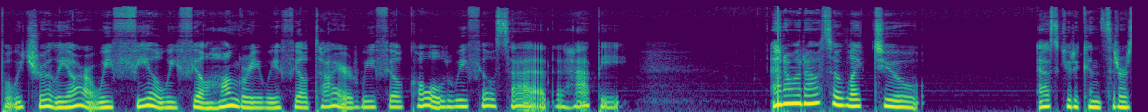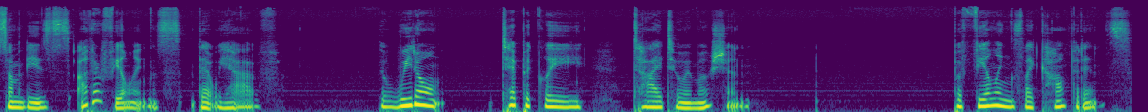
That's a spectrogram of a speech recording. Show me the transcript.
But we truly are. We feel, we feel hungry, we feel tired, we feel cold, we feel sad, and happy. And I would also like to ask you to consider some of these other feelings that we have that we don't typically tie to emotion. But feelings like confidence,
